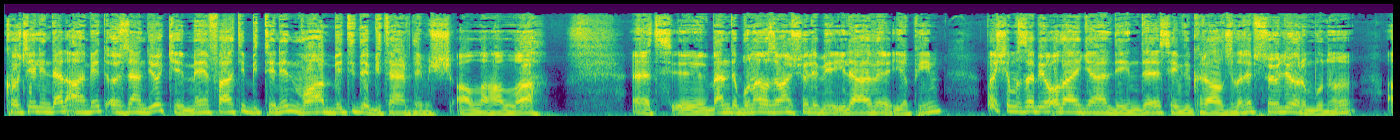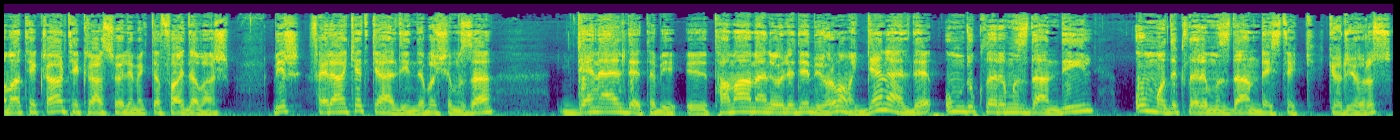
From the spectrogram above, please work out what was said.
Kocaeli'nden Ahmet Özen diyor ki menfaati bitenin muhabbeti de biter demiş. Allah Allah. Evet e, ben de buna o zaman şöyle bir ilave yapayım. Başımıza bir olay geldiğinde sevgili kralcılar hep söylüyorum bunu ama tekrar tekrar söylemekte fayda var. Bir felaket geldiğinde başımıza genelde tabi e, tamamen öyle demiyorum ama genelde umduklarımızdan değil ummadıklarımızdan destek görüyoruz.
